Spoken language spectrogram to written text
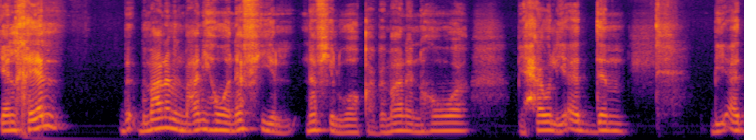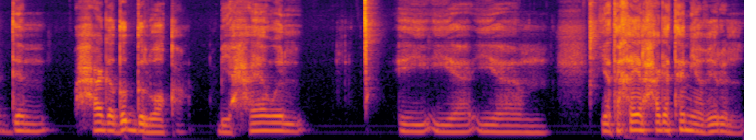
يعني الخيال بمعنى من المعاني هو نفي نفي الواقع بمعنى إن هو بيحاول يقدم بيقدم حاجة ضد الواقع بيحاول يتخيل حاجة تانية غير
